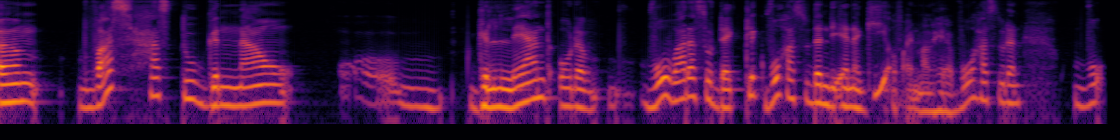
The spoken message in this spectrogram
Ähm, was hast du genau äh, gelernt oder wo war das so der Klick? Wo hast du denn die Energie auf einmal her? Wo hast du denn, wo,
